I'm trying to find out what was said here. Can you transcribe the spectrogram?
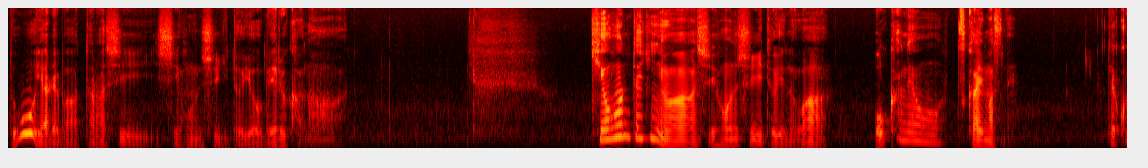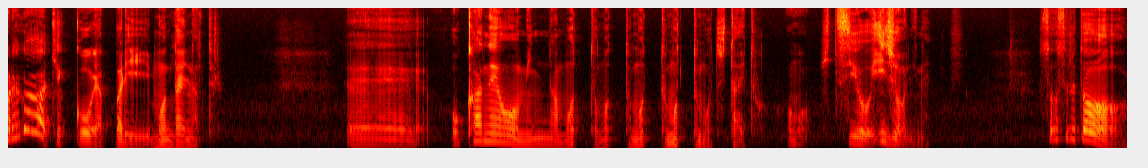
どうやれば新しい資本主義と呼べるかな。基本的には資本主義というのはお金を使いますね。でこれが結構やっぱり問題になってる。えー、お金をみんなもっともっともっともっと持ちたいと思う。必要以上にね。そうすると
